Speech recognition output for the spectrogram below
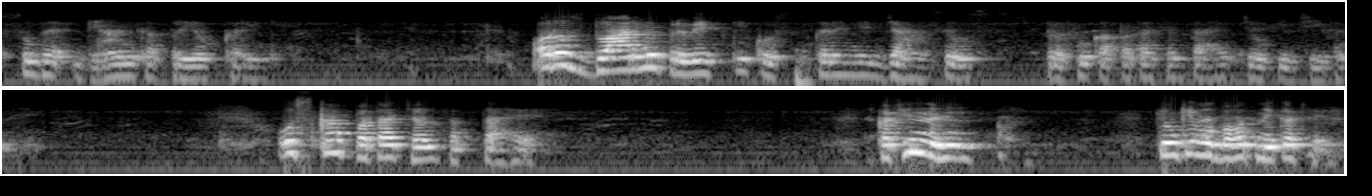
सुबह ध्यान का प्रयोग करेंगे और उस द्वार में प्रवेश की कोशिश करेंगे जहाँ से उस प्रभु का पता चलता है जो कि जीवन है। उसका पता चल सकता है। कठिन नहीं, क्योंकि वो बहुत निकट है।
